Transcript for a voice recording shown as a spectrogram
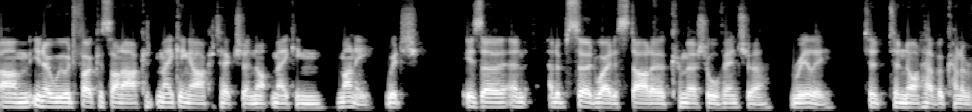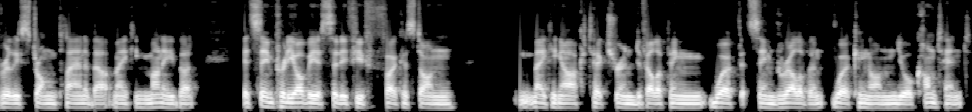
um, you know, we would focus on arch- making architecture, not making money, which is a, an, an absurd way to start a commercial venture, really. To to not have a kind of really strong plan about making money, but it seemed pretty obvious that if you focused on making architecture and developing work that seemed relevant, working on your content,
